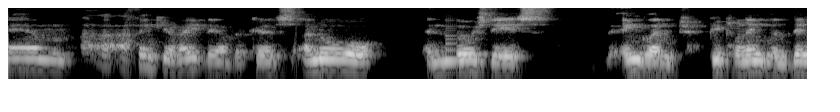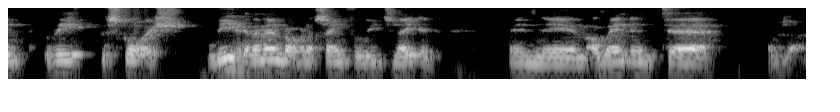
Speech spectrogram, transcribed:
Um, I, I think you're right there because I know in those days England people in England didn't rate the Scottish league. I remember when I signed for Leeds United, and um, I went into I was I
